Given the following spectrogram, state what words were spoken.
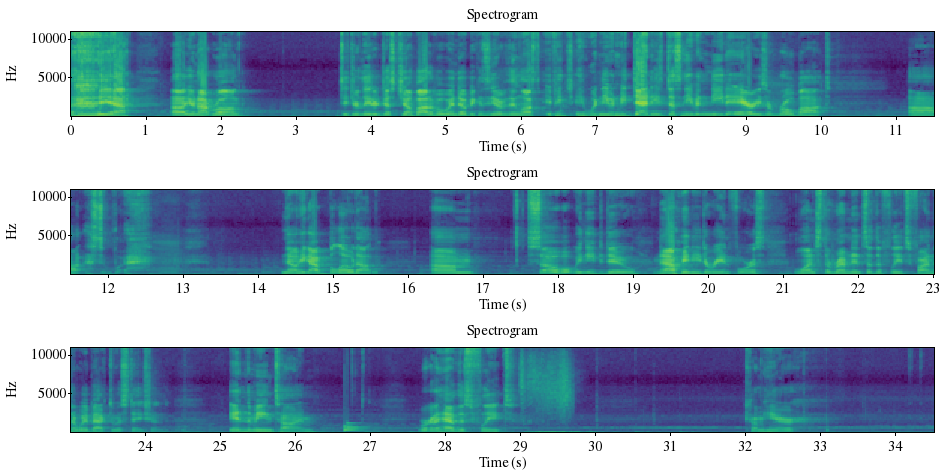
yeah. Uh, you're not wrong. Did your leader just jump out of a window because he knew everything lost? If he he wouldn't even be dead. He doesn't even need air. He's a robot. Uh, no, he got blowed up. Um, so what we need to do now, we need to reinforce once the remnants of the fleets find their way back to a station. In the meantime, we're gonna have this fleet come here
